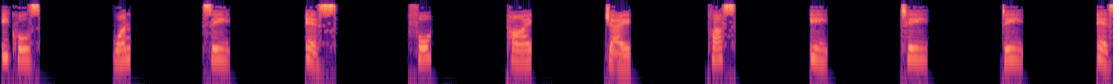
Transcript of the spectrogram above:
equals one C S four pi J plus E T D S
